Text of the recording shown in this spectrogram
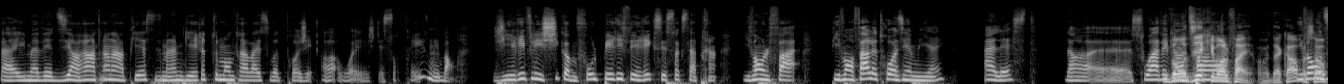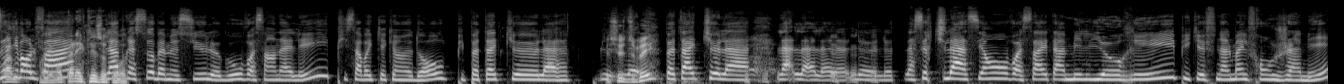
Ça, il m'avait dit, en rentrant dans la pièce, il dit, Madame Guérette, tout le monde travaille sur votre projet. Ah, ouais, j'étais surprise, mais bon, j'y ai réfléchi comme il faut. Le périphérique, c'est ça que ça prend. Ils vont le faire. Puis ils vont faire le troisième lien à l'est, dans, euh, soit avec Ils vont un dire qu'ils vont le faire. D'accord? Ils vont dire qu'ils vont le Ouais, ils vont faire. Puis après ça, ben, M. Legault va s'en aller, puis ça va être quelqu'un d'autre, puis peut-être que la. Monsieur le- Dubé? Peut-être que la, la, la, la, le- le- la circulation va s'être améliorée, puis que finalement, ils le feront jamais.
